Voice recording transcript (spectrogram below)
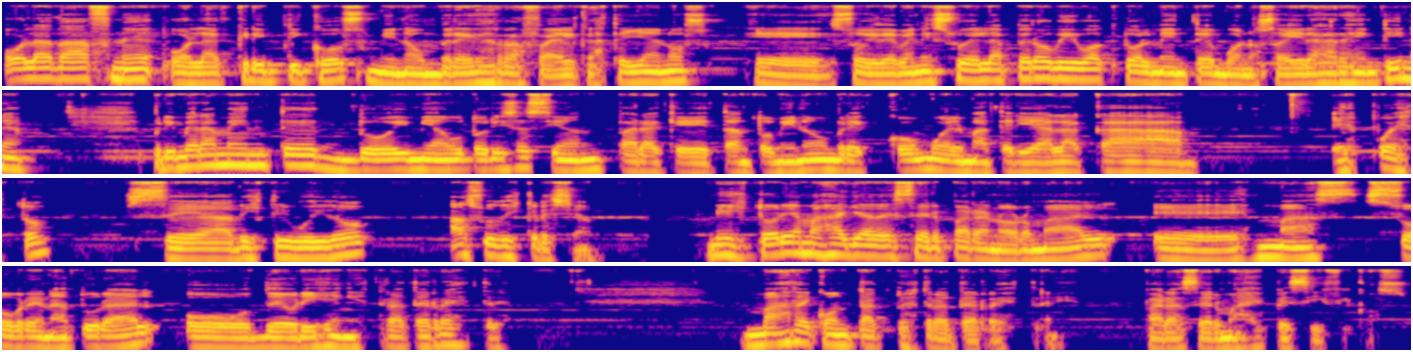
Hola Dafne, hola crípticos, mi nombre es Rafael Castellanos, eh, soy de Venezuela pero vivo actualmente en Buenos Aires, Argentina. Primeramente doy mi autorización para que tanto mi nombre como el material acá expuesto sea distribuido a su discreción. Mi historia más allá de ser paranormal eh, es más sobrenatural o de origen extraterrestre más de contacto extraterrestre, para ser más específicos.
